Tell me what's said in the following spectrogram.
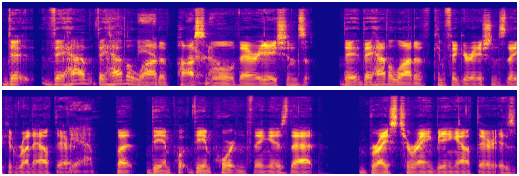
they they have they have a lot of possible variations. They they have a lot of configurations they could run out there. yeah, But the impo- the important thing is that Brice Turang being out there is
